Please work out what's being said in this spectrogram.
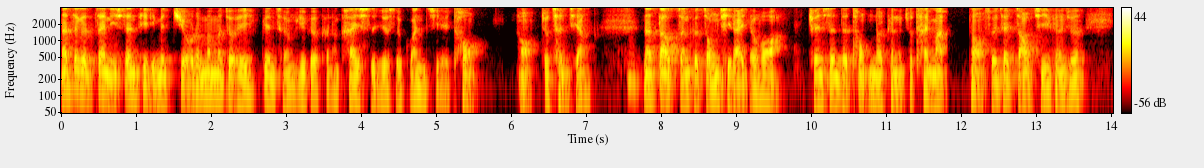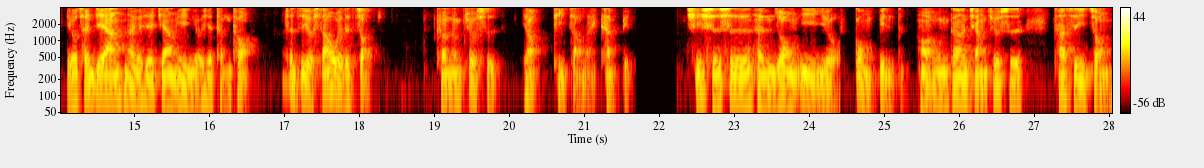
那这个在你身体里面久了，慢慢就哎变成一个可能开始就是关节痛哦，就沉僵。那到整个肿起来的话。全身的痛，那可能就太慢哦，所以在早期可能就有沉僵，那有些僵硬，有一些疼痛，甚至有稍微的肿，可能就是要提早来看病。其实是很容易有共病的。哦，我们刚刚讲就是它是一种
